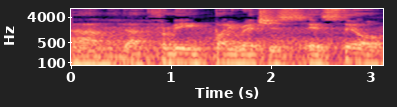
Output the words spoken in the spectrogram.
Um, uh, for me, Buddy Rich is is still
